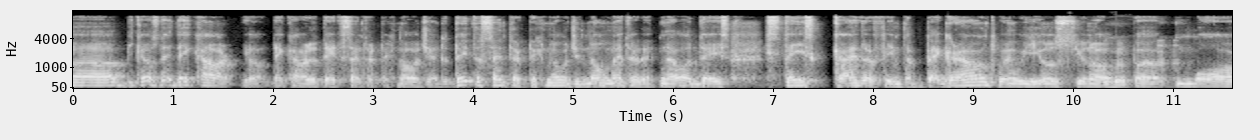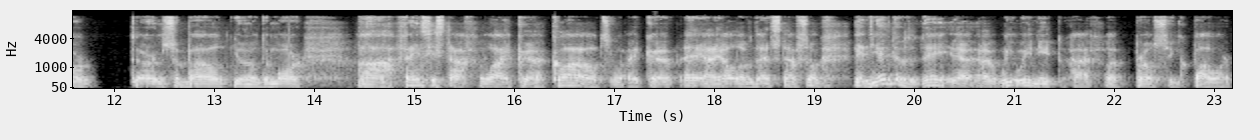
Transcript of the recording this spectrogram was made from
uh, because they, they cover, you know, they cover the data center technology. And the data center technology, no matter that nowadays stays kind of in the background when we use, you know, mm-hmm. uh, more terms about, you know, the more uh, fancy stuff like uh, clouds, like uh, AI, all of that stuff. So at the end of the day, uh, uh, we, we need to have uh, processing power.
